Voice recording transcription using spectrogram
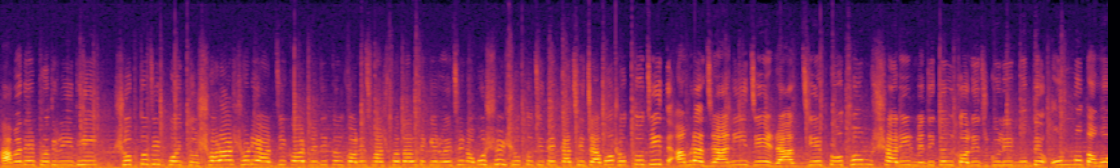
আমাদের প্রতিনিধি সত্যজিৎ বৈদ্য সরাসরি আরজিকর মেডিকেল কলেজ হাসপাতাল থেকে রয়েছেন। অবশ্যই সত্যজিতের কাছে যাব। সত্যজিৎ, আমরা জানি যে রাজ্যের প্রথম সারির মেডিকেল কলেজগুলির মধ্যে অন্যতম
